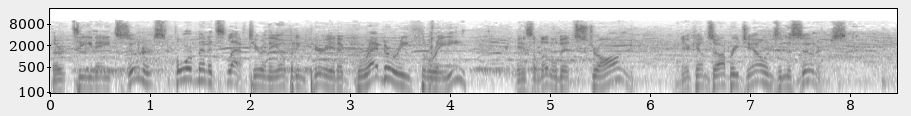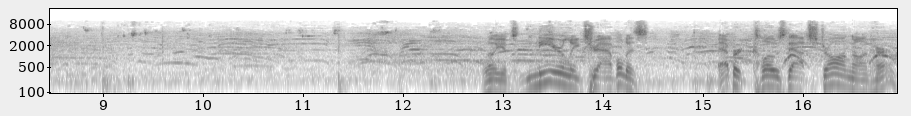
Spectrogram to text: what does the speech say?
13-8 Sooners. Four minutes left here in the opening period. A Gregory three is a little bit strong. And here comes Aubrey Joens and the Sooners. Williams nearly traveled as Ebert closed out strong on her.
